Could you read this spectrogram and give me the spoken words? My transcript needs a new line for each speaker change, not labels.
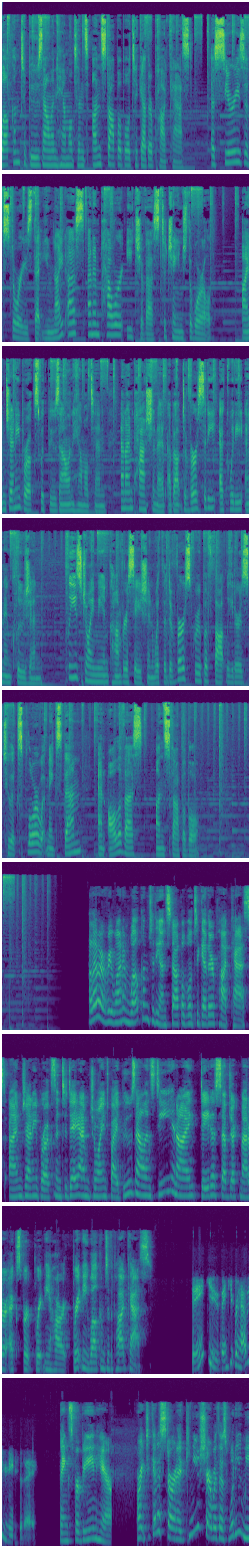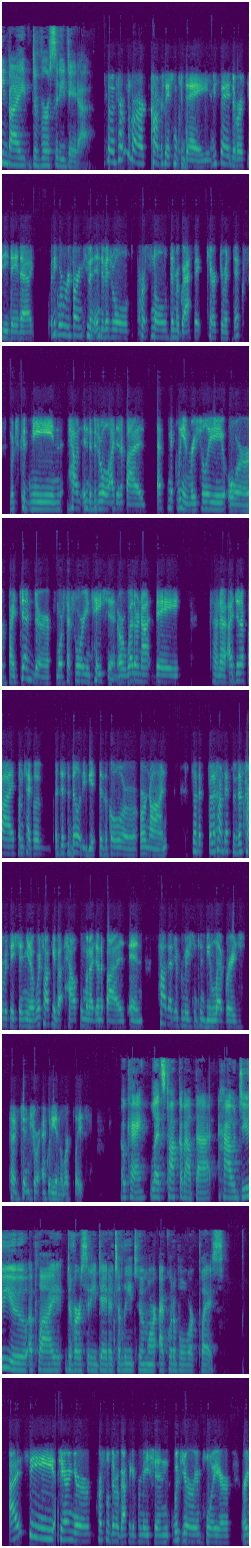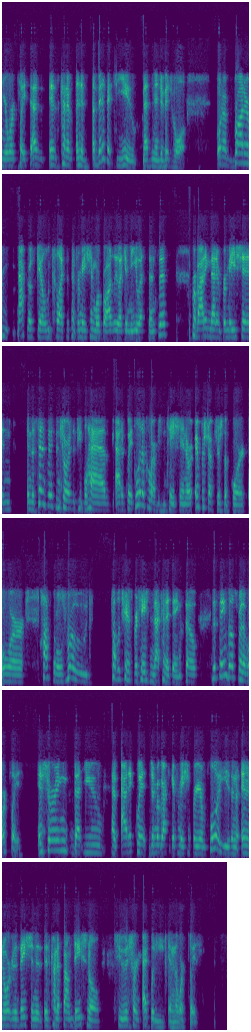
Welcome to Booz Allen Hamilton's Unstoppable Together podcast, a series of stories that unite us and empower each of us to change the world. I'm Jenny Brooks with Booz Allen Hamilton, and I'm passionate about diversity, equity, and inclusion. Please join me in conversation with a diverse group of thought leaders to explore what makes them and all of us unstoppable. Hello, everyone, and welcome to the Unstoppable Together podcast. I'm Jenny Brooks, and today I'm joined by Booz Allen's DE&I data subject matter expert, Brittany Hart. Brittany, welcome to the podcast.
Thank you. Thank you for having me today.
Thanks for being here. All right, to get us started, can you share with us what do you mean by diversity data?
So, in terms of our conversation today, we say diversity data, I think we're referring to an individual's personal demographic characteristics, which could mean how an individual identifies ethnically and racially, or by gender, or sexual orientation, or whether or not they kind of identify some type of a disability, be it physical or, or non. So, the, for the context of this conversation, you know, we're talking about how someone identifies and how that information can be leveraged kind of to ensure equity in the workplace.
Okay, let's talk about that. How do you apply diversity data to lead to a more equitable workplace?
I see sharing your personal demographic information with your employer or in your workplace as is kind of an, a benefit to you as an individual. On a broader macro scale, we collect this information more broadly, like in the US Census. Providing that information in the census ensures that people have adequate political representation or infrastructure support or hospitals, roads, public transportation, that kind of thing. So the same goes for the workplace. Ensuring that you have adequate demographic information for your employees in, in an organization is, is kind of foundational to ensuring equity in the workplace.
